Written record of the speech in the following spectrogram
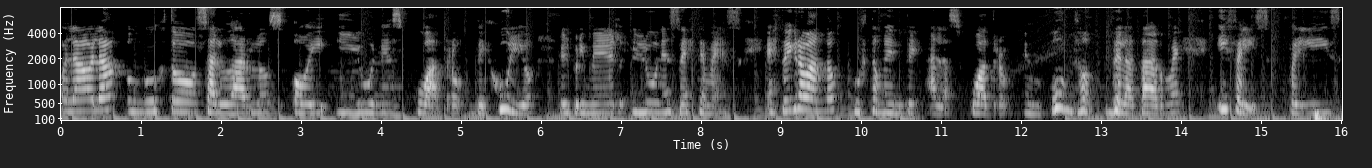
Hola, hola, un gusto saludarlos hoy lunes 4 de julio, el primer lunes de este mes. Estoy grabando justamente a las 4 en punto de la tarde y feliz, feliz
